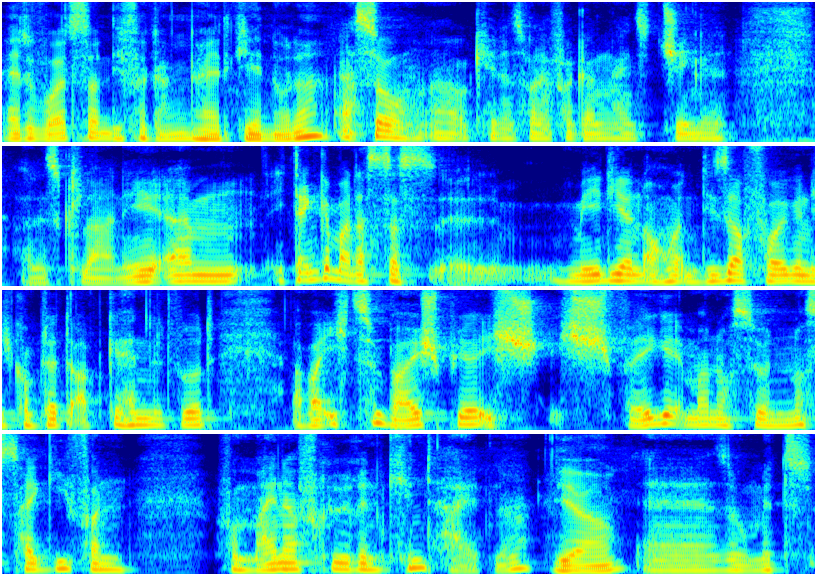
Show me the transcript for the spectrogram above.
Ja, du wolltest doch in die Vergangenheit gehen, oder? Ach so, ah, okay, das war der Vergangenheitsjingle. Alles klar. Nee, ähm, ich denke mal, dass das äh, Medien auch in dieser Folge nicht komplett abgehandelt wird. Aber ich zum Beispiel, ich, ich schwelge immer noch so in Nostalgie von, von meiner früheren Kindheit, ne? Ja. Äh, so mit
